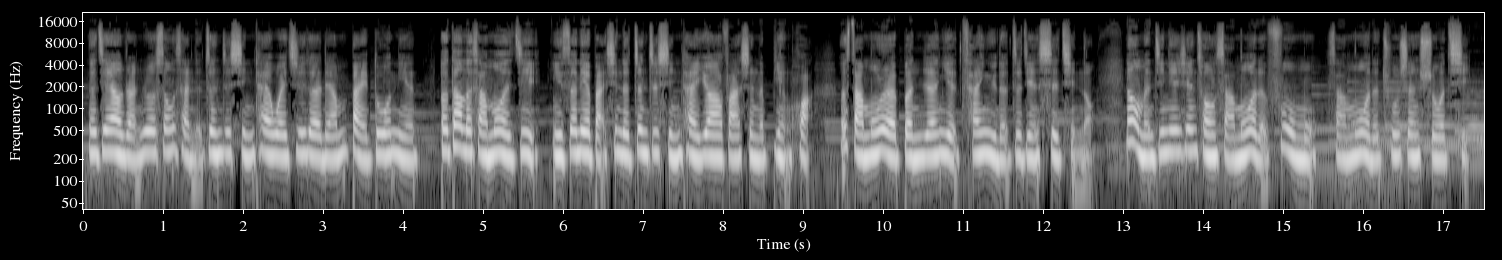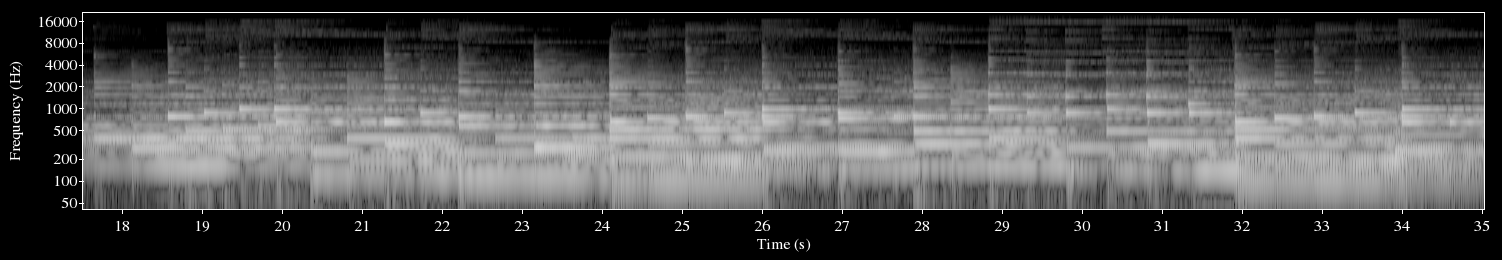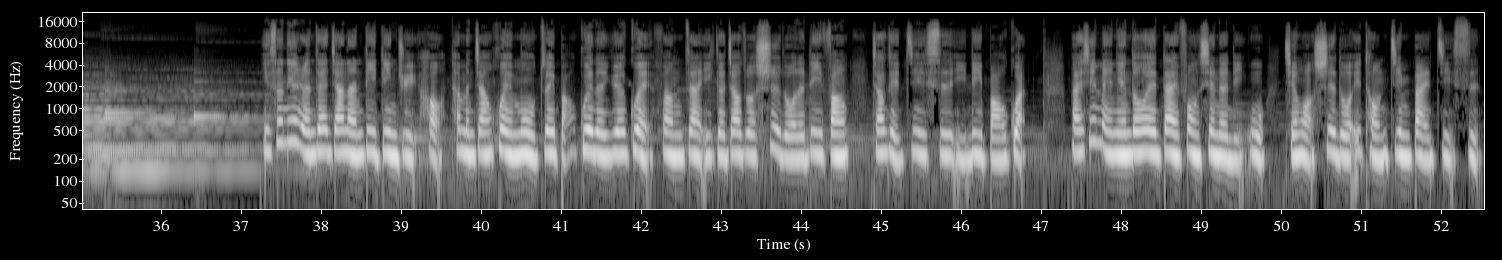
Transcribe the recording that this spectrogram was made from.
那这样软弱松散的政治形态维持了两百多年，而到了撒母耳记，以色列百姓的政治形态又要发生了变化，而撒母耳本人也参与了这件事情哦。那我们今天先从萨摩尔的父母萨摩尔的出生说起。色列人在迦南地定居以后，他们将会幕最宝贵的约柜放在一个叫做示罗的地方，交给祭司以利保管。百姓每年都会带奉献的礼物前往示罗一同敬拜祭祀。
